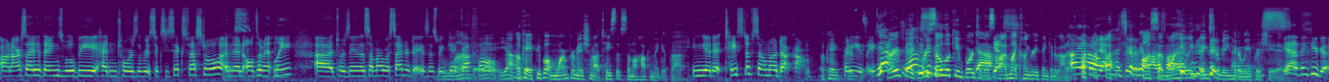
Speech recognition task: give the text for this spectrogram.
on our side of things, we'll be heading towards the Route 66 Festival and then ultimately uh, towards the end of the summer with Cider Days as we kick Love off fall. it. Yeah. Okay. If people want more information about Taste of Somo, how can they get that? You can get it at tasteofsomo.com. Okay. Pretty perfect. easy. Yeah. Perfect. We're so looking forward to Yeah. this. Yes. I'm like hungry thinking about it. I know. Yeah, it's going to be a lot of Awesome. Well, Haley, thanks for being here. We appreciate it. Yeah, thank you guys.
